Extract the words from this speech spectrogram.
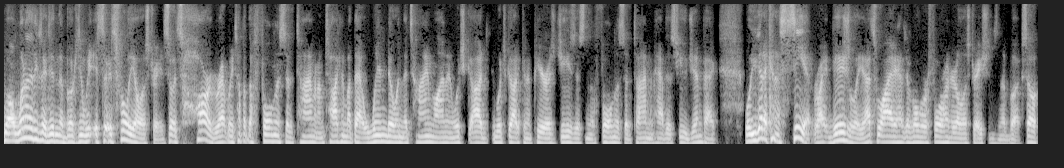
well, one of the things I did in the book, you know, it's, it's fully illustrated. So it's hard, right? When we talk about the fullness of time, and I'm talking about that window in the timeline in which God, which God can appear as Jesus in the fullness of time and have this huge impact. Well, you got to kind of see it, right? Visually. That's why I have over 400 illustrations in the book. So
